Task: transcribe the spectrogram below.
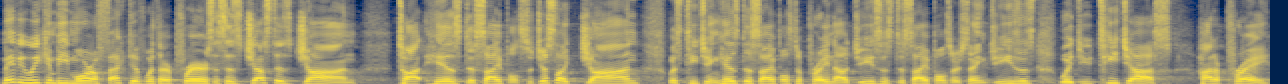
maybe we can be more effective with our prayers. It says, just as John taught his disciples. So just like John was teaching his disciples to pray, now Jesus' disciples are saying, Jesus, would you teach us how to pray?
